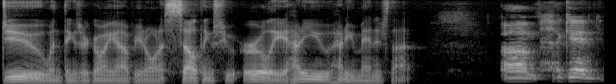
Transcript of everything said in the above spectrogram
do when things are going up. You don't want to sell things too early. How do you how do you manage that? Um, again,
